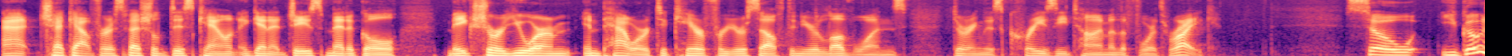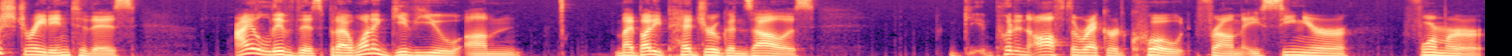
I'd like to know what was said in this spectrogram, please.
at checkout for a special discount. Again, at Jase Medical. Make sure you are empowered to care for yourself and your loved ones during this crazy time of the Fourth Reich. So you go straight into this. I live this, but I want to give you um, my buddy Pedro Gonzalez put an off the record quote from a senior former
